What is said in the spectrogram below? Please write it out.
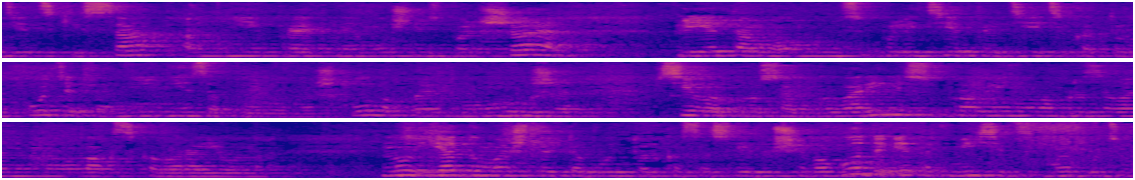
детский сад, а они, проектная мощность большая, при этом муниципалитета дети, которые ходят, они не заполнена школа, поэтому мы уже все вопросы обговорили с управлением образования Новолакского района. Но я думаю, что это будет только со следующего года. Этот месяц мы будем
